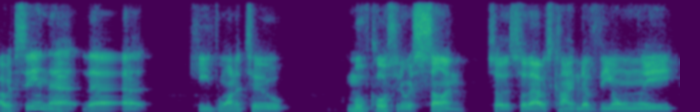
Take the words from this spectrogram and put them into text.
I was seeing that that Keith wanted to move closer to his son, so so that was kind of the only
